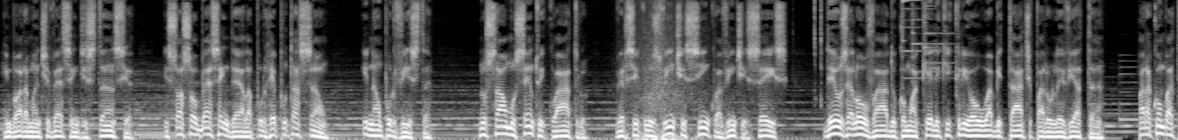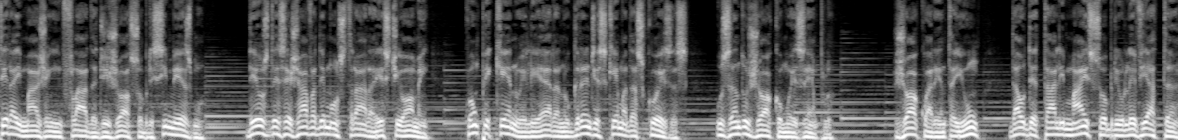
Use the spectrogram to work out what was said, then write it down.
embora mantivessem distância e só soubessem dela por reputação e não por vista. No Salmo 104, versículos 25 a 26, Deus é louvado como aquele que criou o habitat para o Leviatã. Para combater a imagem inflada de Jó sobre si mesmo, Deus desejava demonstrar a este homem quão pequeno ele era no grande esquema das coisas, usando Jó como exemplo. Jó 41 dá o detalhe mais sobre o Leviatã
